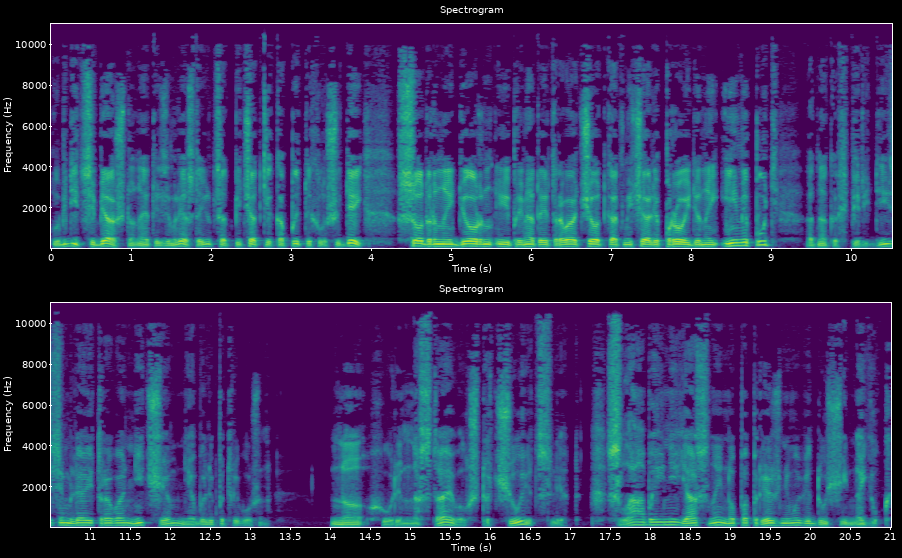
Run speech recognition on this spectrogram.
убедить себя, что на этой земле остаются отпечатки копытых лошадей, содранный дерн и примятая трава четко отмечали пройденный ими путь — Однако впереди земля и трава ничем не были потревожены. Но Хурин настаивал, что чует след, слабый и неясный, но по-прежнему ведущий на юг.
